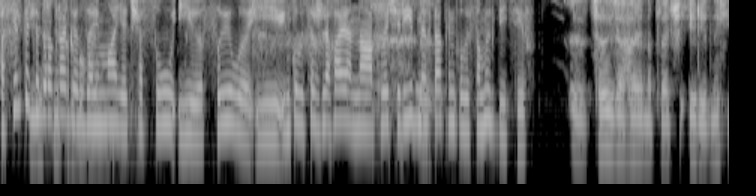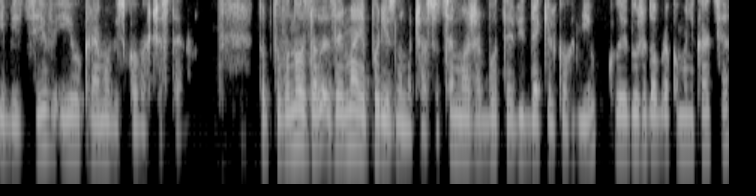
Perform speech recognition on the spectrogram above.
А скільки ця бюрократія займає часу і сил, і інколи це ж лягає на плечі рідних, так інколи самих бійців? Е, це лягає на плечі і рідних, і бійців, і окремо військових частин. Тобто воно займає по різному часу. Це може бути від декількох днів, коли є дуже добра комунікація,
